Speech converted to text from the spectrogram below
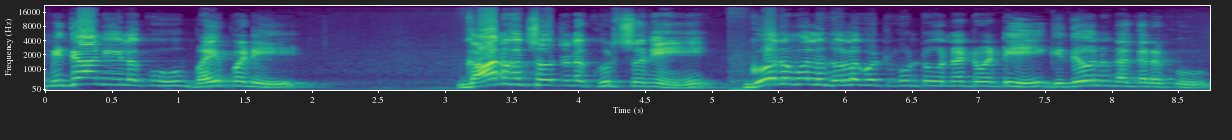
మిద్యానీయులకు భయపడి గానుగ చోటున కూర్చొని గోధుమలు దొల్లగొట్టుకుంటూ ఉన్నటువంటి గిద్యోను దగ్గరకు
